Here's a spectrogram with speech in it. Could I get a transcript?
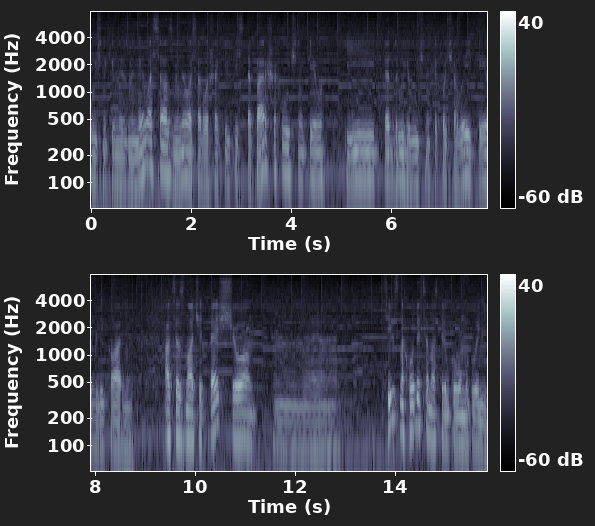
лучників не змінилася, змінилася лише кількість Т1 лучників, і Т2 лучники почали йти в лікарню. А це значить те, що е, ціль знаходиться на стрілковому клині.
